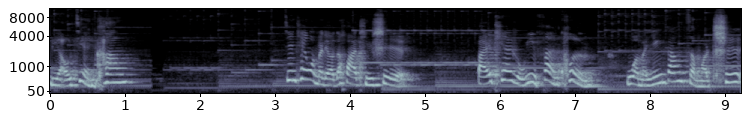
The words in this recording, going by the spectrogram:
聊健康。今天我们聊的话题是：白天容易犯困，我们应当怎么吃？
